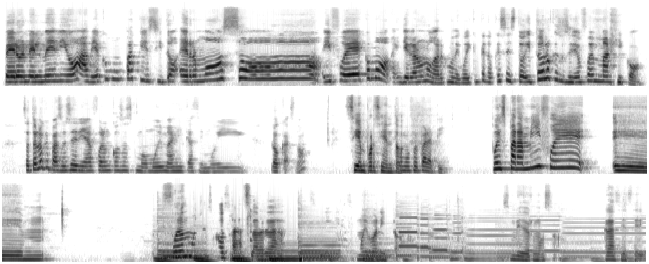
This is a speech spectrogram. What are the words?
pero en el medio había como un patiecito hermoso y fue como llegar a un lugar como de, güey, ¿qué pedo? ¿Qué es esto? Y todo lo que sucedió fue mágico. O sea, todo lo que pasó ese día fueron cosas como muy mágicas y muy locas, ¿no? 100%. ¿Cómo fue para ti? Pues para mí fue... em, fueron muchas cosas, la verdad. Sí, es muy bonito. Es un video hermoso. Gracias, Eric.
